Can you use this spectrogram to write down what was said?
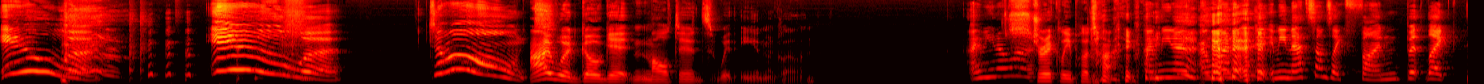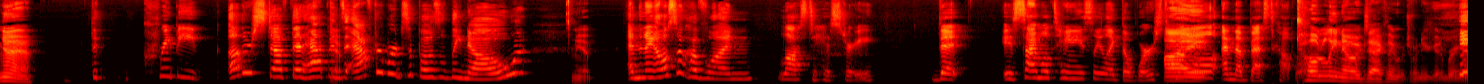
Ew! Ew! Don't. I would go get malteds with Ian McKellen. I mean, I want. Strictly platonic. I mean, I, I want. I mean, that sounds like fun, but like yeah. the creepy other stuff that happens afterwards, supposedly no. Yep. And then I also have one lost to history that is simultaneously like the worst I couple and the best couple. Totally know exactly which one you're gonna bring up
